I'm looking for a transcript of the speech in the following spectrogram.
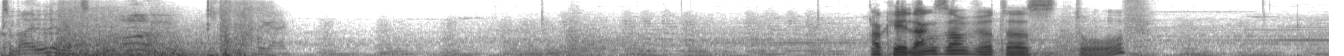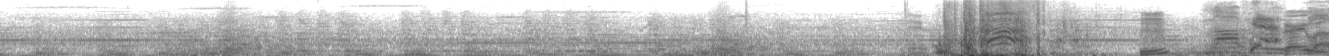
To my limit. Okay, langsam wird das doof. Love Very well.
